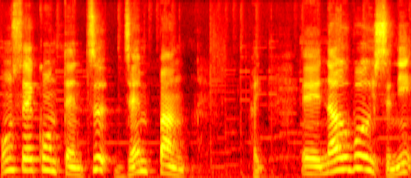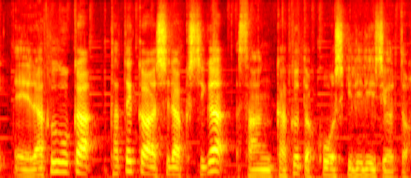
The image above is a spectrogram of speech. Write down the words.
音声コンテンツ全般。えー、ナウボイスに、えー、落語家立川志らく氏が参画と公式リリースよると。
